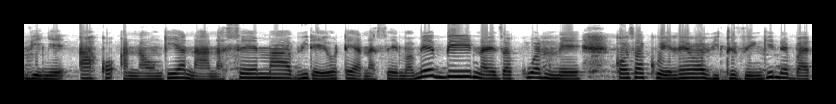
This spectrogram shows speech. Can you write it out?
vyenye ako anaongea na anasema vile yote anasema. Maybe naweza kuwa nimekosa kuelewa vitu zingine, but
